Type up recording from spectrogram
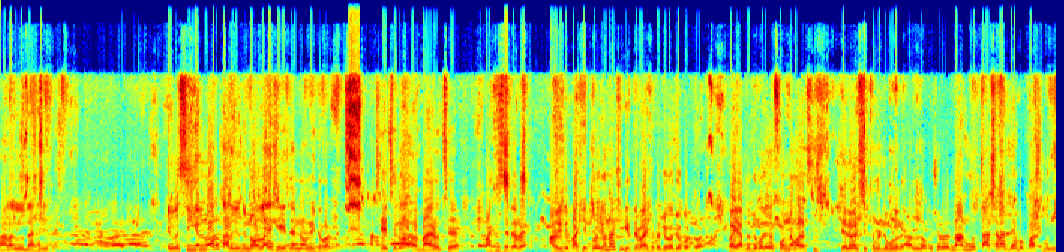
মালাগুলো দেখা যেতে এগুলো সিঙ্গেল নর কারও যদি নর লাগে সেক্ষেত্রে নর নিতে পারবে আর সে ছিল ভাইয়ের হচ্ছে পাখি সেট হবে আর যদি পাখি প্রয়োজন হয় সেক্ষেত্রে ভাই সাথে যোগাযোগ করতে পারে ভাই আপনার যোগাযোগের ফোন নাম্বার ডেলিভারি সিস্টেম একটু বলে দেন। লোকেশনের হচ্ছে তাছাড়া দেবক বাসমুলি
